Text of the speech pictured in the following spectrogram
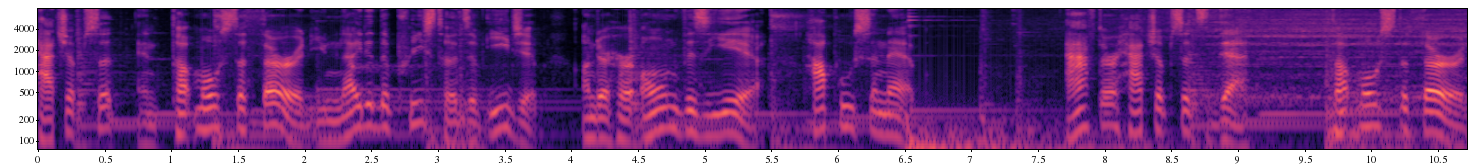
Hatshepsut and Thutmose III united the priesthoods of Egypt under her own vizier, Hapu Seneb. After Hatshepsut's death, Thutmose III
